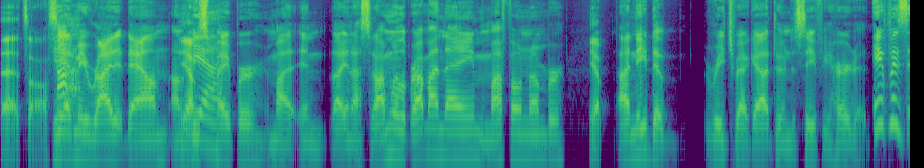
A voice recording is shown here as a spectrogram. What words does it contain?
That's awesome. He had me write it down on Yep. a piece Yeah. of paper, and my and and I said I'm going to write my name and my phone number. Yep. I need to reach back out to him to see if he heard it. It was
